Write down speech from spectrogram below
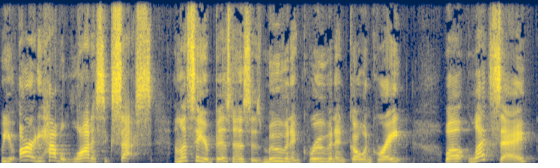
Well, you already have a lot of success. And let's say your business is moving and grooving and going great. Well, let's say,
